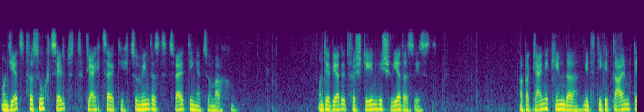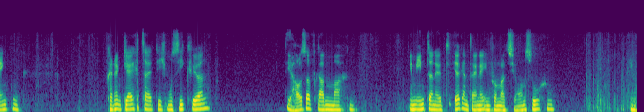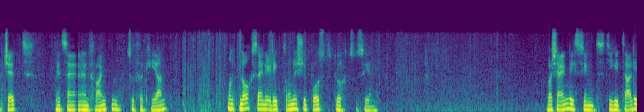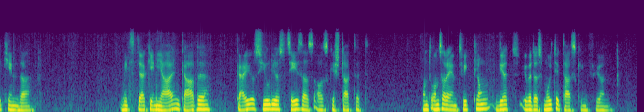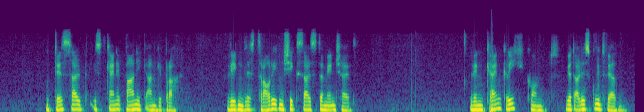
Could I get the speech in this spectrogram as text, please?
Und jetzt versucht selbst gleichzeitig zumindest zwei Dinge zu machen. Und ihr werdet verstehen, wie schwer das ist. Aber kleine Kinder mit digitalem Denken können gleichzeitig Musik hören die Hausaufgaben machen, im Internet irgendeine Information suchen, im Chat mit seinen Freunden zu verkehren und noch seine elektronische Post durchzusehen. Wahrscheinlich sind digitale Kinder mit der genialen Gabe Gaius Julius Caesars ausgestattet, und unsere Entwicklung wird über das Multitasking führen. Und deshalb ist keine Panik angebracht wegen des traurigen Schicksals der Menschheit. Wenn kein Krieg kommt, wird alles gut werden.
